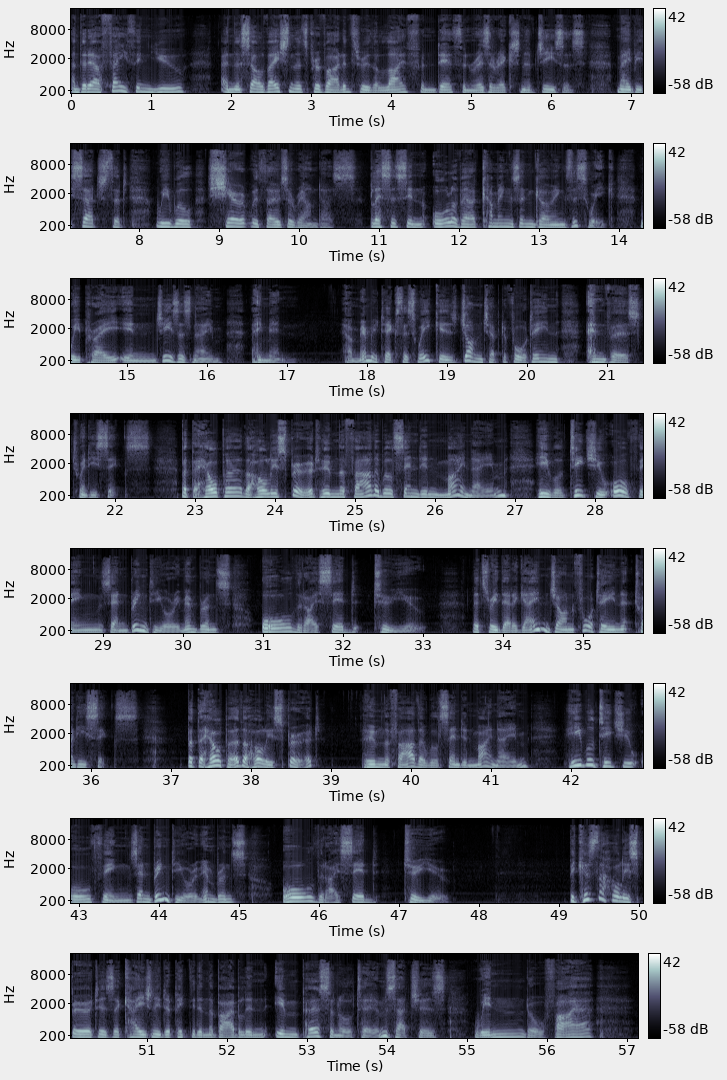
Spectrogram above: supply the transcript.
and that our faith in you and the salvation that's provided through the life and death and resurrection of Jesus may be such that we will share it with those around us. Bless us in all of our comings and goings this week. We pray in Jesus' name. Amen. Our memory text this week is John chapter 14 and verse 26. But the Helper, the Holy Spirit, whom the Father will send in my name, he will teach you all things and bring to your remembrance all that I said to you. Let's read that again, John 14:26. But the Helper, the Holy Spirit, whom the Father will send in my name, he will teach you all things and bring to your remembrance all that I said to you. Because the Holy Spirit is occasionally depicted in the Bible in impersonal terms, such as wind or fire,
